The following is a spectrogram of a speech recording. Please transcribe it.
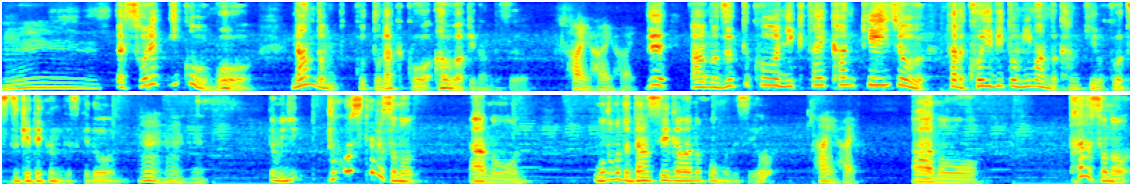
うーん。だそれ以降も何度もことなくこう会うわけなんですよ。はいはいはい。で、あの、ずっとこう肉体関係以上、ただ恋人未満の関係をこう続けていくんですけど、うんうんうん。でもい、どうしてもその、あの、もともと男性側の方もですよ、はいはい。あの、ただその、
